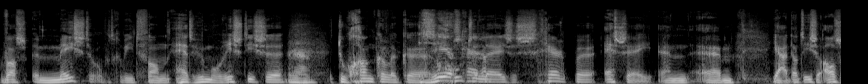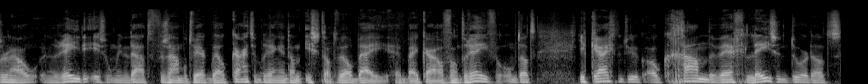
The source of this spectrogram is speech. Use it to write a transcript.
was een meester op het gebied van het humoristische... Ja. toegankelijke, Zeer goed scherp. te lezen, scherpe essay. En um, ja, dat is als er nou een reden is om inderdaad verzameld werk bij elkaar te brengen... dan is dat wel bij, uh, bij Karel van Dreven. Omdat je krijgt natuurlijk ook gaandeweg, lezend door, dat,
